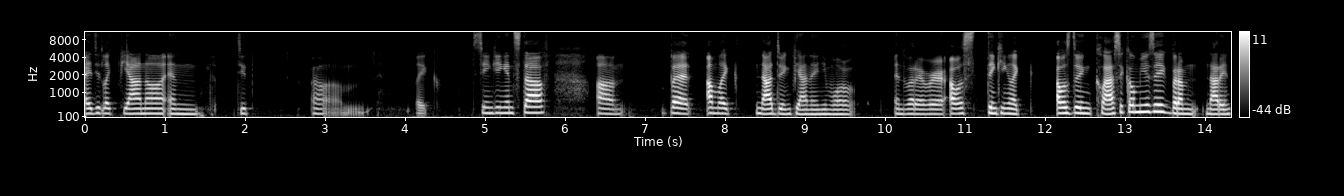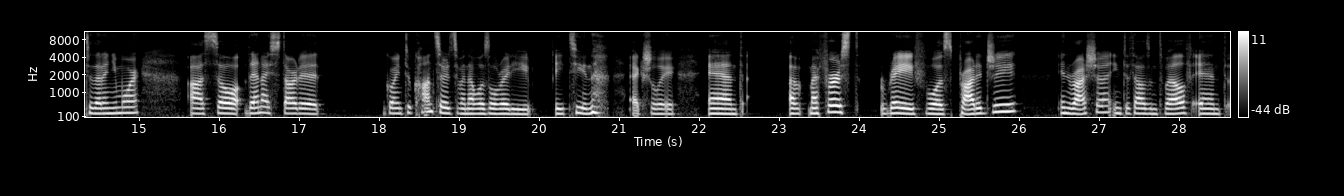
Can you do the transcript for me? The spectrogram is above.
I did like piano and did um, like singing and stuff. Um, but I'm like not doing piano anymore and whatever. I was thinking like I was doing classical music, but I'm not into that anymore. Uh, so then I started going to concerts when I was already 18, actually. And uh, my first rave was Prodigy in Russia in 2012, and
